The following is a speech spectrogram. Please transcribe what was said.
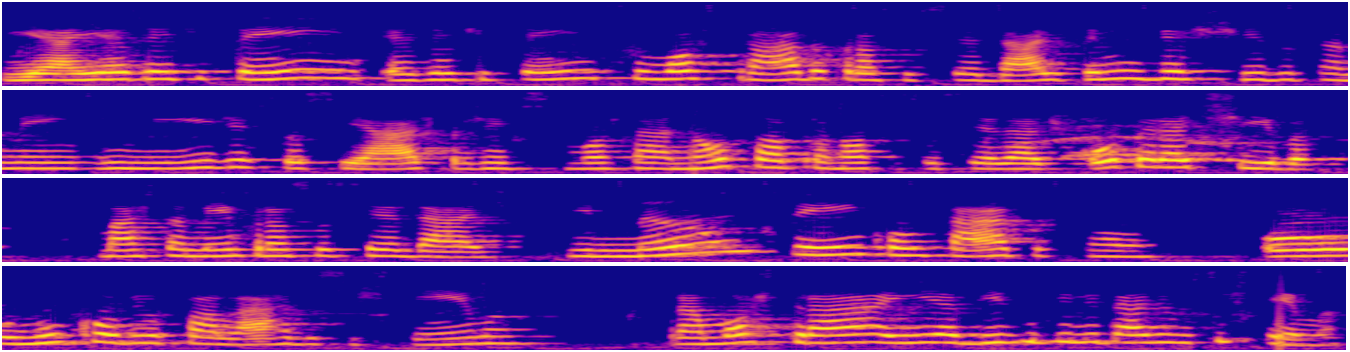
E aí a gente tem, a gente tem se mostrado para a sociedade, temos investido também em mídias sociais para a gente se mostrar não só para a nossa sociedade cooperativa, mas também para a sociedade que não tem contato com ou nunca ouviu falar do sistema, para mostrar aí a visibilidade do sistema.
